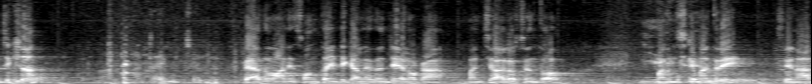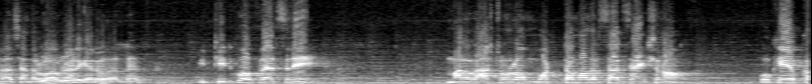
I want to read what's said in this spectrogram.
అధ్యక్ష పేదవాని సొంత ఇంటికి నిజం చేయాలని ఒక మంచి ఆలోచనతో మన ముఖ్యమంత్రి శ్రీ నారా చంద్రబాబు నాయుడు గారు ఈ టిడ్కో ఫ్లాట్స్ని మన రాష్ట్రంలో మొట్టమొదటిసారి శాంక్షన్ ఒకే ఒక్క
